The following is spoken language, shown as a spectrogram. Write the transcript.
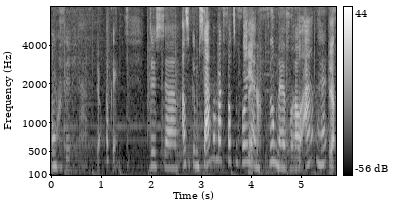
Ongeveer een jaar. Ja. Oké. Dus ehm, als ik hem samen mag vatten voor je, en vul mij vooral aan. Hè? Ja.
